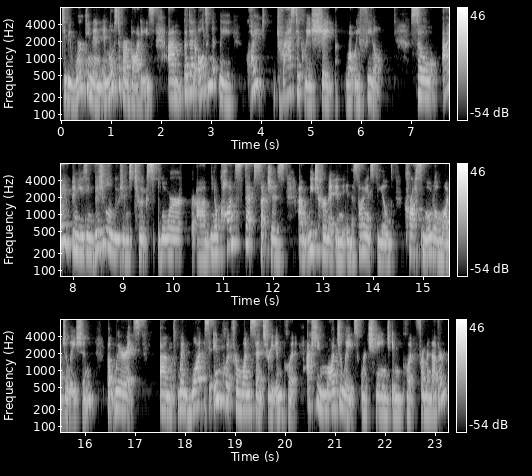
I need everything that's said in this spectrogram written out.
to be working in, in most of our bodies, um, but that ultimately quite drastically shape what we feel. So I've been using visual illusions to explore, um, you know, concepts such as um, we term it in, in the science field cross-modal modulation, but where it's um, when one input from one sensory input actually modulates or change input from another.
